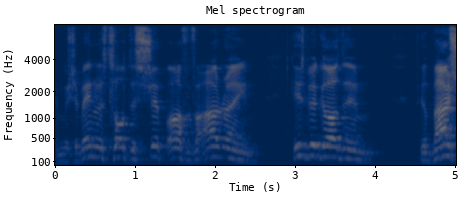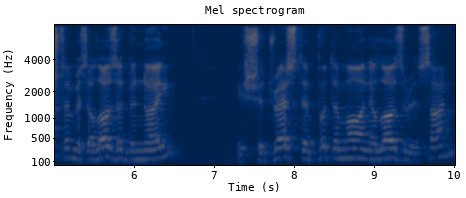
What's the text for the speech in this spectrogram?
and Moshe Rabbeinu was told to strip off of Aaron, his Begodim, v'Bashtem, v'Saloza Benoi, he should dress them, put them on Elazar his son,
